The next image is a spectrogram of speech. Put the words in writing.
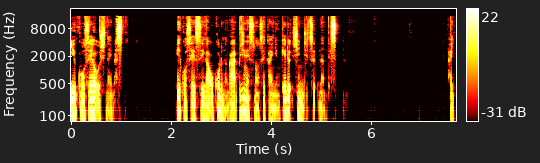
有効性を失います。栄枯盛衰が起こるのがビジネスの世界における真実なんです。はい。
